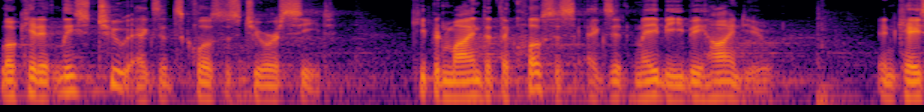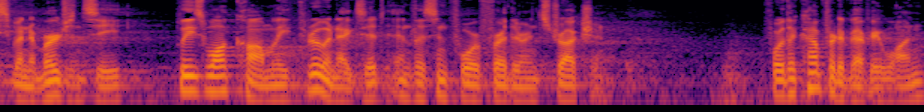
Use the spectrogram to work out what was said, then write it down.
Locate at least two exits closest to your seat. Keep in mind that the closest exit may be behind you. In case of an emergency, please walk calmly through an exit and listen for further instruction. For the comfort of everyone,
